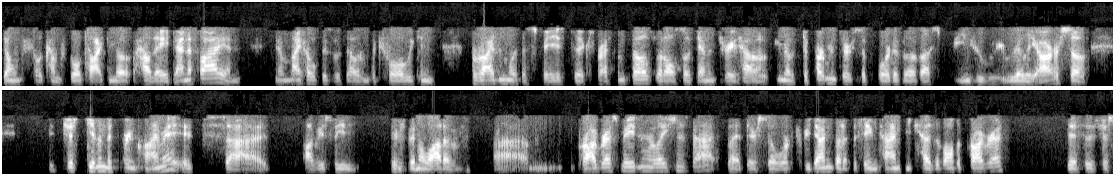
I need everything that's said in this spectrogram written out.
don't feel comfortable talking about how they identify. And you know, my hope is with Out Patrol, we can provide them with a space to express themselves, but also demonstrate how you know departments are supportive of us being who we really are. So, just given the current climate, it's uh, obviously there's been a lot of um, progress made in relation to that, but there's still work to be done. But at the same time, because of all the progress, this is just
